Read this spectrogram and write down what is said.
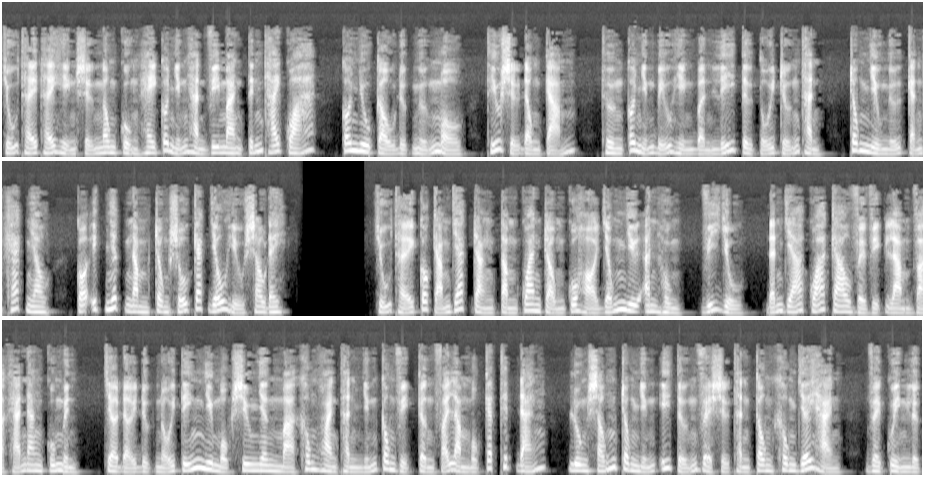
chủ thể thể hiện sự ngông cuồng hay có những hành vi mang tính thái quá, có nhu cầu được ngưỡng mộ, thiếu sự đồng cảm, thường có những biểu hiện bệnh lý từ tuổi trưởng thành, trong nhiều ngữ cảnh khác nhau, có ít nhất 5 trong số các dấu hiệu sau đây. Chủ thể có cảm giác rằng tầm quan trọng của họ giống như anh hùng, ví dụ, đánh giá quá cao về việc làm và khả năng của mình, chờ đợi được nổi tiếng như một siêu nhân mà không hoàn thành những công việc cần phải làm một cách thích đáng, luôn sống trong những ý tưởng về sự thành công không giới hạn, về quyền lực,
